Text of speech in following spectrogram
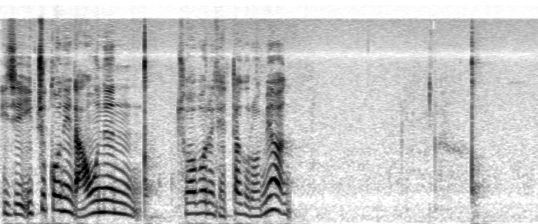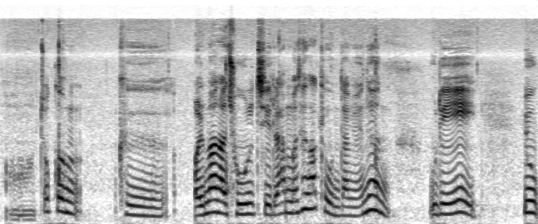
이제 입주권이 나오는 조합원이 됐다 그러면 어, 조금 그 얼마나 좋을지를 한번 생각해 본다면은 우리 요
